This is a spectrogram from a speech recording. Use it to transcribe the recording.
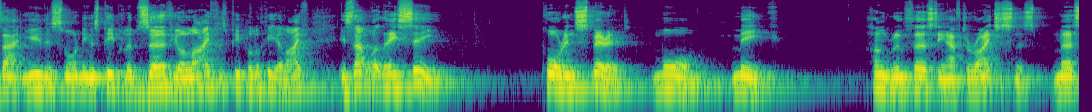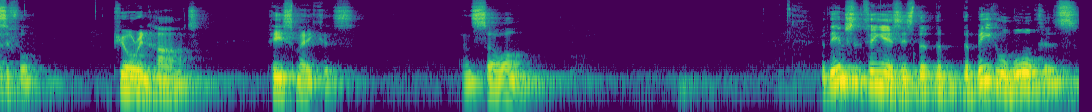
that you this morning as people observe your life, as people look at your life? Is that what they see? Poor in spirit, mourn, meek, hunger and thirsting after righteousness, merciful, pure in heart, peacemakers, and so on. But the interesting thing is, is that the, the beagle walkers,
